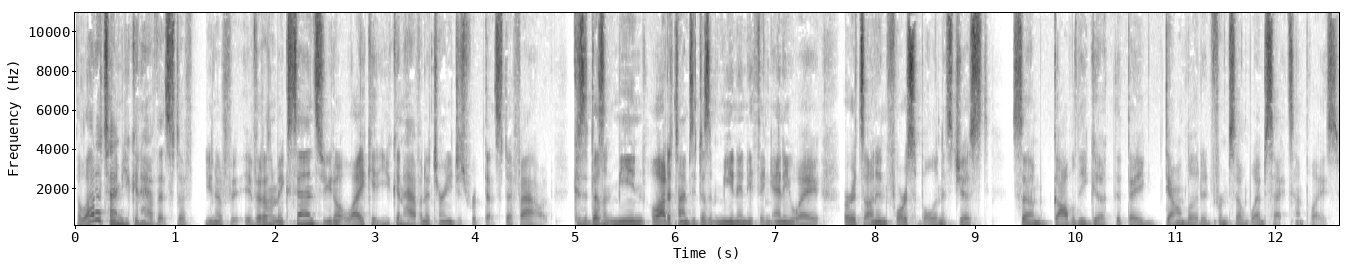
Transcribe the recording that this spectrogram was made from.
A lot of time you can have that stuff. You know, if, if it doesn't make sense or you don't like it, you can have an attorney just rip that stuff out because it doesn't mean. A lot of times it doesn't mean anything anyway, or it's unenforceable and it's just some gobbledygook that they downloaded from some website someplace.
